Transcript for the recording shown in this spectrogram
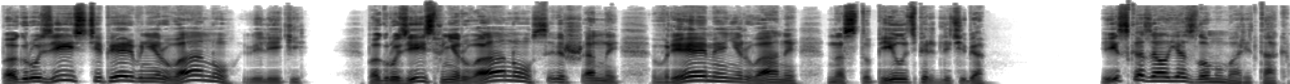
«Погрузись теперь в нирвану, великий». Погрузись в нирвану совершенный, время нирваны наступило теперь для тебя. И сказал я злому Маре так.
